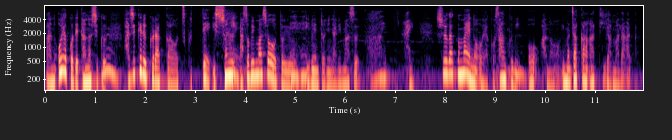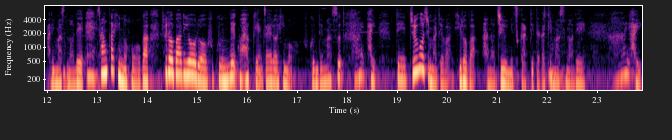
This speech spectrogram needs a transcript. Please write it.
あの親子で楽しくうん。弾けるクラッカーを作って一緒に遊びましょうというええ。イベントになります。はいはい。就学前の親子3組を、あの今若干空きがまだありますので、ええ。参加費の方が広場利用料を含んで500円材料費も含んでます。はい。はい。で15時までは広場あの自由に使っていただけますので。はい。はい、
